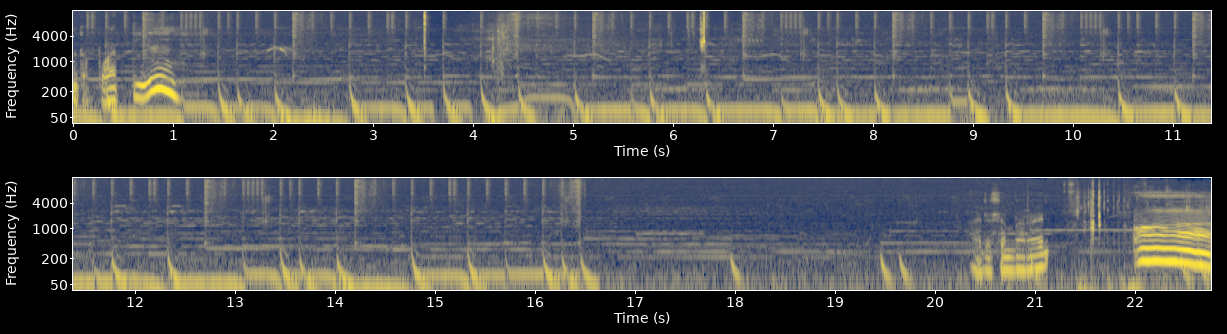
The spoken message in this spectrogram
Tak puas hati. Eh. Sambaran ah.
